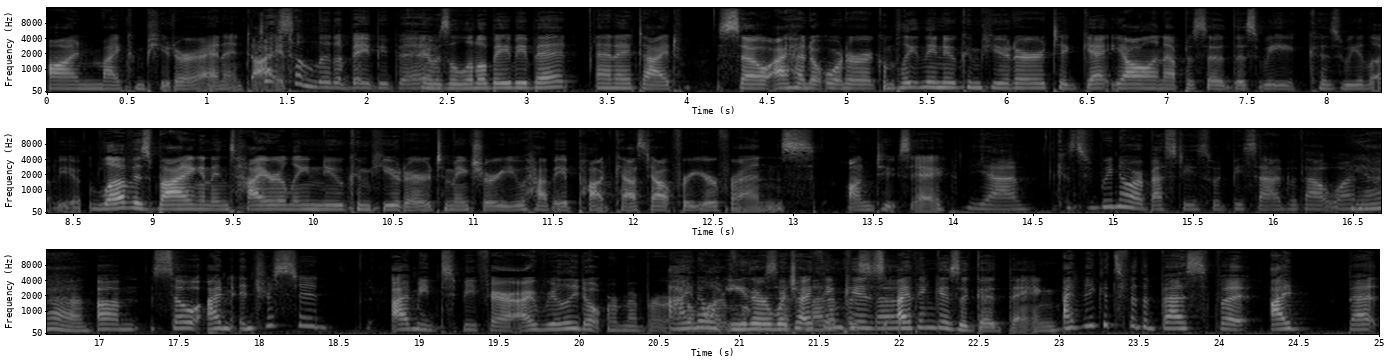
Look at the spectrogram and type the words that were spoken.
on my computer and it died. Just a little baby bit. It was a little baby bit and it died. So I had to order a completely new computer to get y'all an episode this week because we love you. Love is buying an entirely new computer to make sure you have a podcast out for your friends on Tuesday. yeah, because we know our besties would be sad without one. Yeah. Um. So I'm interested. I mean, to be fair, I really don't remember. I don't either, which I think is. I think is a good thing. I think it's for the best, but I bet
